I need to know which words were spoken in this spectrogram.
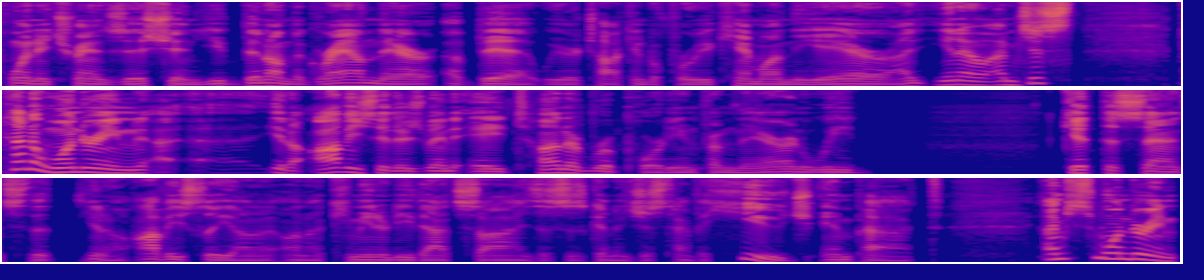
point of transition. You've been on the ground there a bit. We were talking before we came on the air. I you know i'm just kind of wondering uh, you know obviously there's been a ton of reporting from there and we get the sense that you know obviously on a, on a community that size this is going to just have a huge impact i'm just wondering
